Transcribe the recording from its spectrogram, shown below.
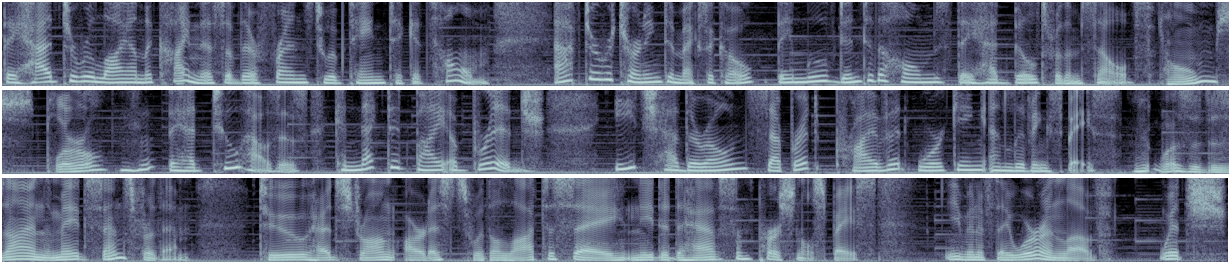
They had to rely on the kindness of their friends to obtain tickets home. After returning to Mexico, they moved into the homes they had built for themselves. Homes? Plural? Mm-hmm. They had two houses connected by a bridge. Each had their own separate, private working and living space. It was a design that made sense for them. Two headstrong artists with a lot to say needed to have some personal space, even if they were in love, which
